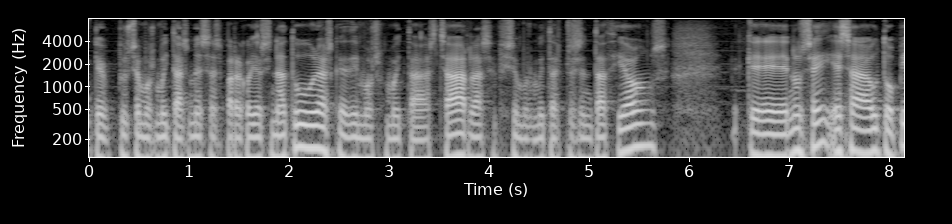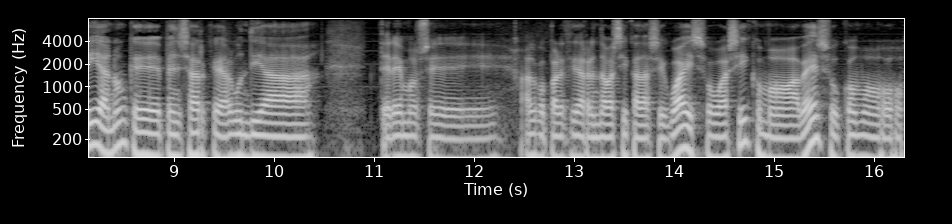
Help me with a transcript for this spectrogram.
que pusemos moitas mesas para recoller sinaturas, que dimos moitas charlas e fixemos moitas presentacións, que non sei, esa utopía, non? Que pensar que algún día teremos eh, algo parecido a renda básica das iguais ou así, como a ves ou como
